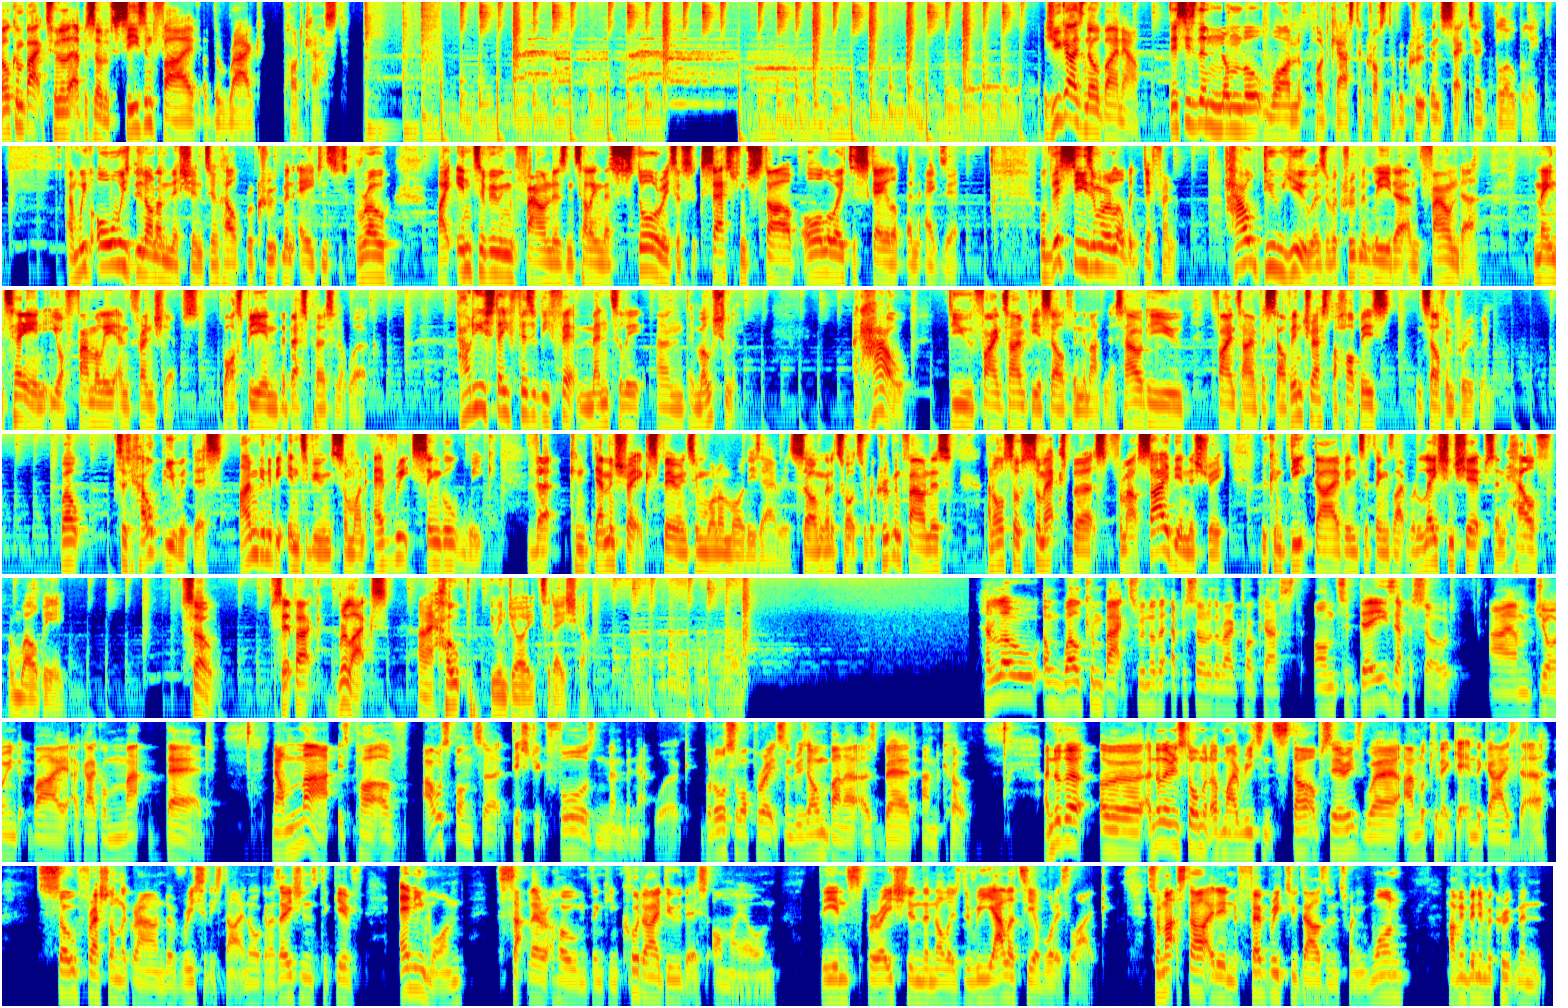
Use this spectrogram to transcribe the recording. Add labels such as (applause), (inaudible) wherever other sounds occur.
Welcome back to another episode of season five of the RAG podcast. As you guys know by now, this is the number one podcast across the recruitment sector globally. And we've always been on a mission to help recruitment agencies grow by interviewing founders and telling their stories of success from startup all the way to scale up and exit. Well, this season we're a little bit different. How do you, as a recruitment leader and founder, maintain your family and friendships whilst being the best person at work? How do you stay physically fit mentally and emotionally? And how do you find time for yourself in the madness? How do you find time for self interest, for hobbies, and self improvement? Well, to help you with this, I'm going to be interviewing someone every single week that can demonstrate experience in one or more of these areas. So I'm going to talk to recruitment founders and also some experts from outside the industry who can deep dive into things like relationships and health and well-being. So sit back, relax, and I hope you enjoy today's show. Hello and welcome back to another episode of the Rag Podcast. On today's episode, I am joined by a guy called Matt Baird. Now, Matt is part of our sponsor, District 4's member network, but also operates under his own banner as Baird and Co. Another uh, another installment of my recent startup series, where I'm looking at getting the guys that are so fresh on the ground of recently starting organizations to give anyone sat there at home thinking, could I do this on my own? The inspiration, the knowledge, the reality of what it's like. So Matt started in February 2021, having been in recruitment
